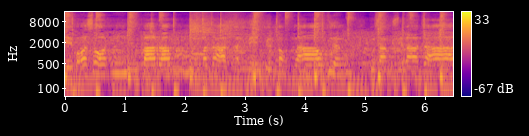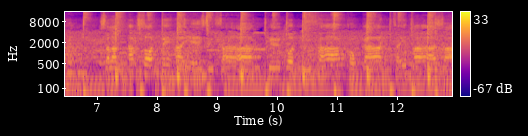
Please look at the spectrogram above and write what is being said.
ยบ่สนปารำมาจารย์อันนี้คือต้องกล่าวถึงผู้สร้างศิลาจารึก ลักอักษรไม่ให้ศึกษา คือกลทางของการใช้ภาษา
